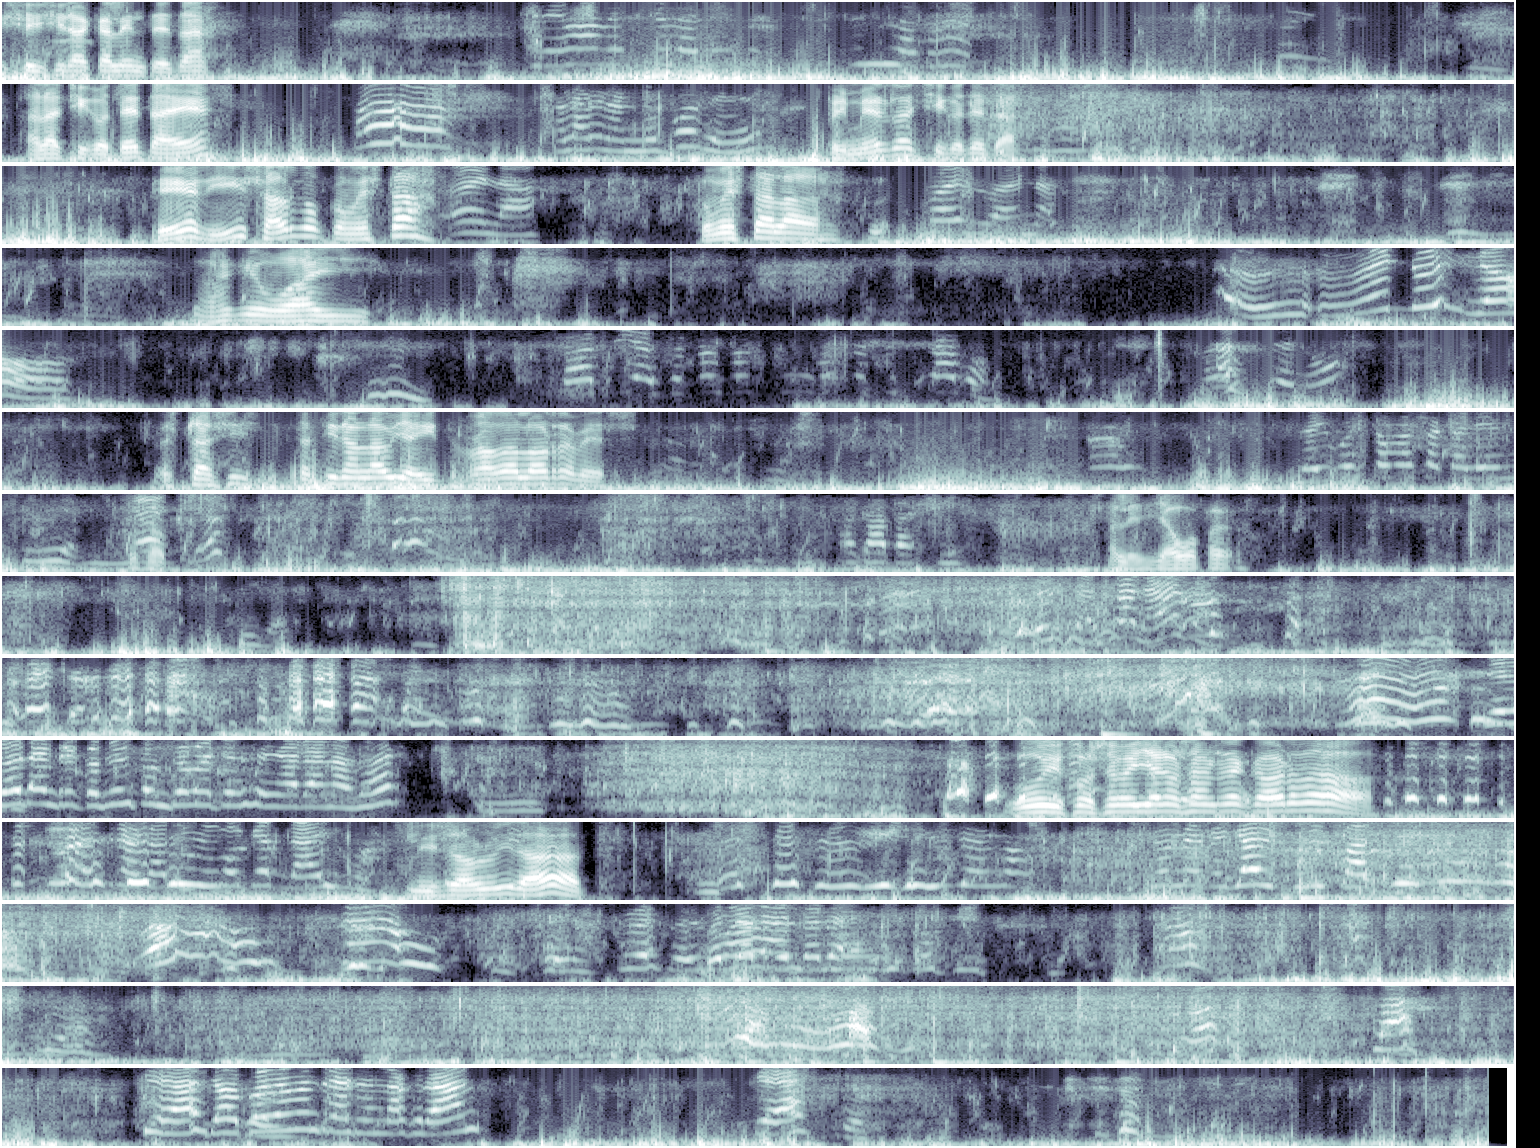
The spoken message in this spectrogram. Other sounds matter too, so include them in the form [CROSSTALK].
S'eixirà calenteta. A la xicoteta, eh? Ah, a la gran no podés. Primer és la xicoteta. Què? Dis algo? Com està? Hola, Com està la... muy buena. Ah, que guai. Papi, Este, ¿no? Està, sí, està tirant l'aulla i roda-lo al revés. La aigua està massa calent. Pues a- Acaba Uy, José, ja [LAUGHS] no se'n recorda. Li. Se me veia el ¡Ah!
